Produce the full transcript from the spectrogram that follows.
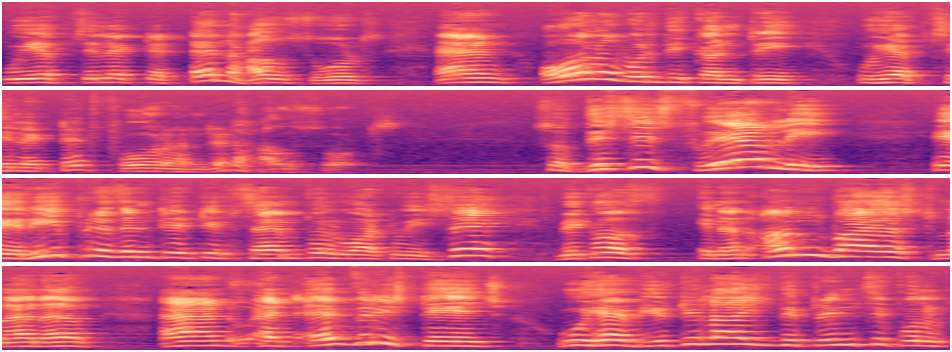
we have selected 10 households. And all over the country, we have selected 400 households. So this is fairly a representative sample what we say because in an unbiased manner and at every stage we have utilized the principle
